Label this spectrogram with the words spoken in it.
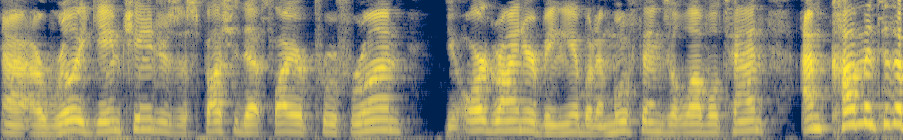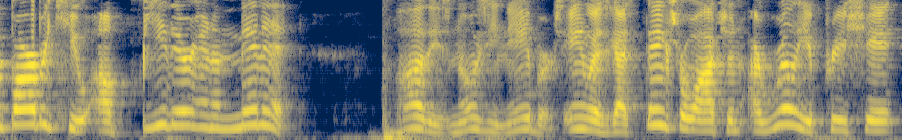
uh, are really game changers, especially that fireproof rune the ore grinder, being able to move things at level 10. I'm coming to the barbecue. I'll be there in a minute. Oh, these nosy neighbors. Anyways, guys, thanks for watching. I really appreciate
